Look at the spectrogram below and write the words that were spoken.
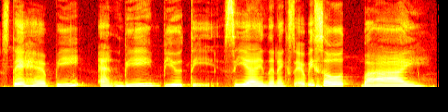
stay happy, and be beauty. See ya in the next episode. Bye.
